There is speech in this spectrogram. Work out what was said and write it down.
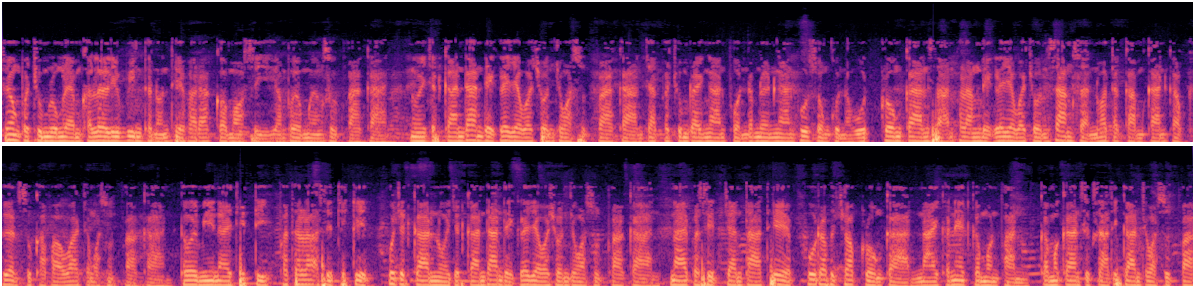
ช่วงประชุมโรงแรมคัลเลอร์ลิฟวิ่งถนนเทพารักษ์กม4อำเภอเมืองสมุทรปราการหน่วยจัดการด้านเด็กและเยาวชนจังหวัดสมุทรปราการจัดประชุมรายงานผลดำเนินงานผู้ทรงคุณวุฒิโครงการสารพลังเด็กและเยาวชน สร้างสรรค์นวัตกรรมการขับเคลื่อนสุขภาวะจังหวัดสมุทรปราการ โดยมีนายทิติพัทรสิทธิกิจผู้จัดการหน่วยจัดการด้านเด็กและเยาวชนจังหวัดสมุทรปราการนายประสิทธิ์จันตาเทพ ผู้รับผิดชอบโครงการ นายคเนศกมลพันธ์ กรรมการศึกษาธิการจังหวัดสุทปรา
